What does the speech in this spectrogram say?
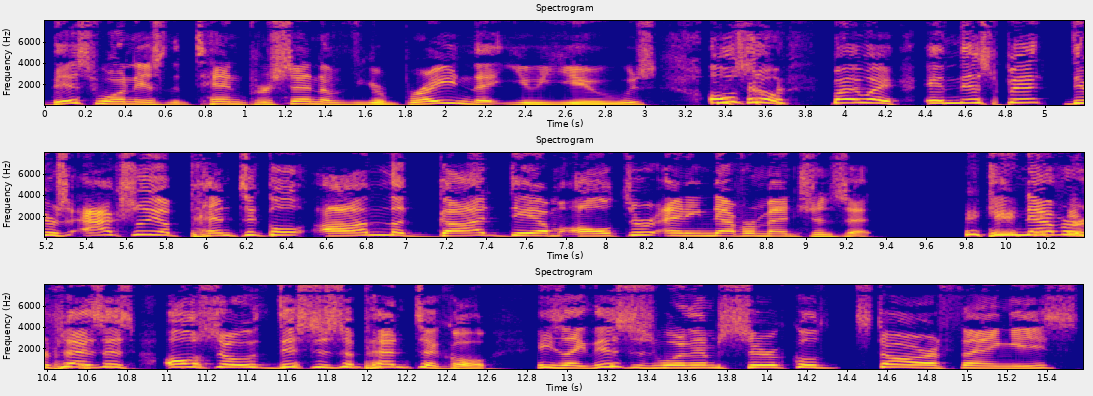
This one is the 10% of your brain that you use. Also, by the way, in this bit, there's actually a pentacle on the goddamn altar and he never mentions it. He never says this. Also, this is a pentacle. He's like, this is one of them circled star thingies.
